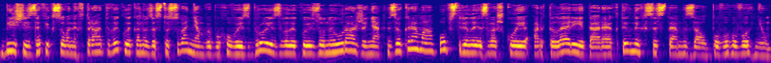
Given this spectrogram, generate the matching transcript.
Більшість зафіксованих втрат викликано застосуванням вибухової зброї з великою зоною ураження, зокрема обстріли з важкої артилерії та реактивних систем залпового вогню.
